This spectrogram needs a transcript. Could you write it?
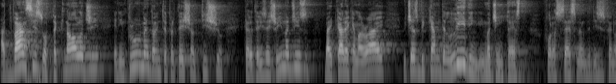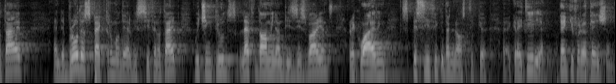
Advances of technology and improvement on interpretation of tissue characterization images by cardiac MRI, which has become the leading imaging test for assessment of the disease phenotype, and the broader spectrum of the LVC phenotype, which includes left dominant disease variants requiring specific diagnostic uh, criteria. Thank you for your attention.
